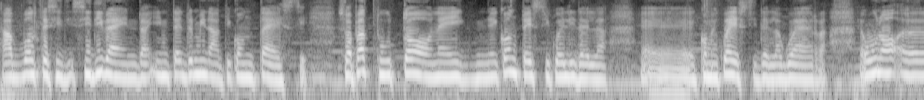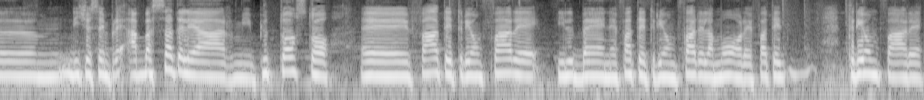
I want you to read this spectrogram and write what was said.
a volte si, si, diventa in determinati contesti, soprattutto nei, nei contesti quelli della, eh, come questi della guerra. Uno eh, dice sempre abbassate le armi, piuttosto eh, fate trionfare il bene, fate trionfare l'amore, fate trionfare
